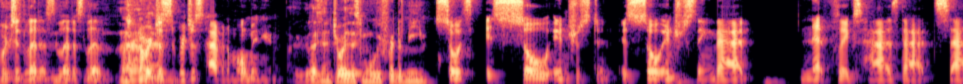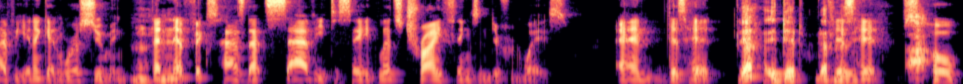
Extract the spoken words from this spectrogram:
We're just let us let us live. Yeah. we're just we're just having a moment here." Let's enjoy this movie for the meme. So it's it's so interesting. It's so interesting that Netflix has that savvy, and again, we're assuming that Mhm. Netflix has that savvy to say, "Let's try things in different ways," and this hit. Yeah, it did This definitely. hit. Ah, So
